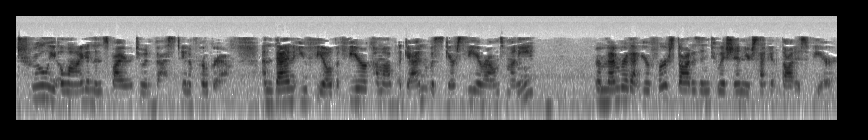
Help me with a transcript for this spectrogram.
truly aligned and inspired to invest in a program, and then you feel the fear come up again with scarcity around money, remember that your first thought is intuition, your second thought is fear.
